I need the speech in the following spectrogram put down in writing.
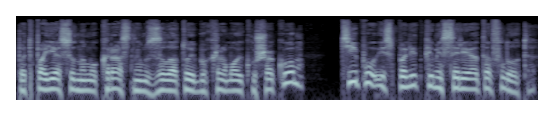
подпоясанному красным с золотой бахромой кушаком, типу из политкомиссариата флота.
